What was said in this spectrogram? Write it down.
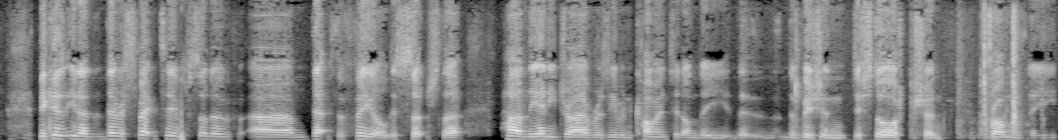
because you know their respective sort of um, depth of field is such that hardly any driver has even commented on the, the, the vision distortion from the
